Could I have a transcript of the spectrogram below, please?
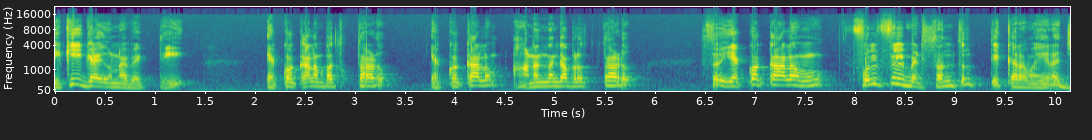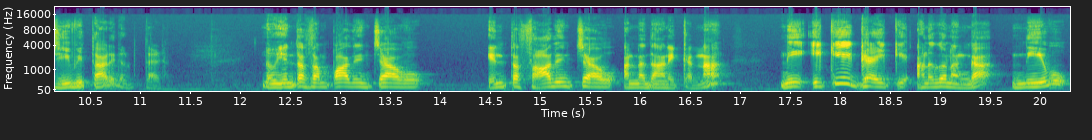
ఇకీగై ఉన్న వ్యక్తి ఎక్కువ కాలం బతుకుతాడు ఎక్కువ కాలం ఆనందంగా బ్రతుకుతాడు. సో ఎక్కువ కాలం ఫుల్ఫిల్మెంట్ సంతృప్తికరమైన జీవితాన్ని గడుపుతాడు. నువ్వు ఎంత సంపాదించావు ఎంత సాధించావు అన్నదానికన్నా నీ ఇకీ గైకి అనుగుణంగా నీవు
